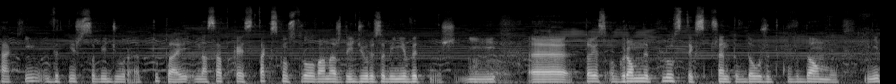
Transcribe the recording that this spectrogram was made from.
takim wytniesz sobie dziurę. Tutaj nasadka jest tak skonstruowana, że tej dziury sobie nie wytniesz i e, to jest ogromny plus tych sprzętów do użytku w domu. Nie,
